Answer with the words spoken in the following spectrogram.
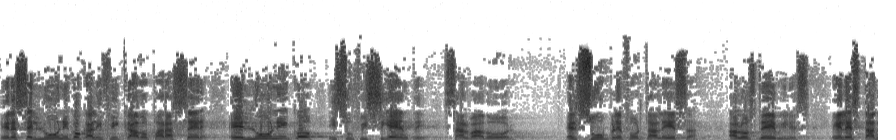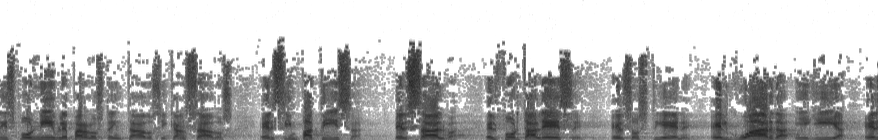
Él es el único calificado para ser el único y suficiente Salvador. Él suple fortaleza a los débiles. Él está disponible para los tentados y cansados. Él simpatiza él salva, Él fortalece, Él sostiene, Él guarda y guía, Él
